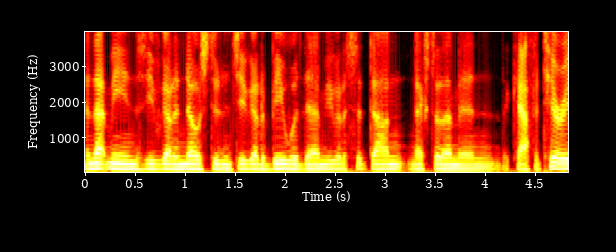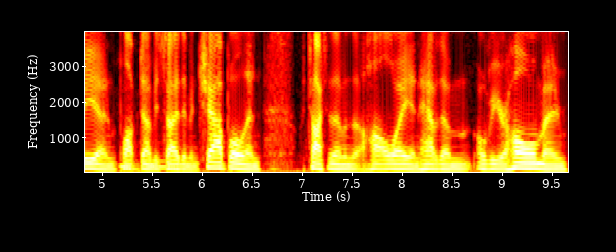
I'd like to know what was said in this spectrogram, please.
and that means you've got to know students, you've got to be with them, you've got to sit down next to them in the cafeteria and plop mm-hmm. down beside them in chapel and talk to them in the hallway and have them over your home and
